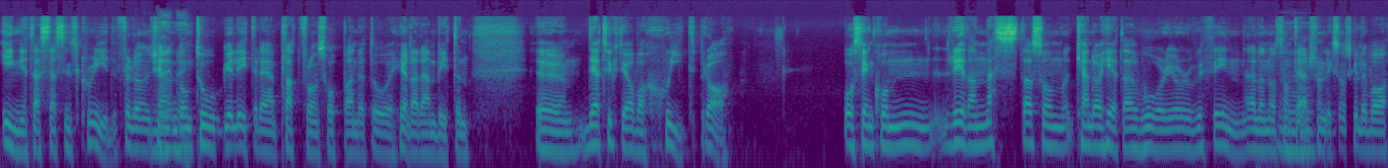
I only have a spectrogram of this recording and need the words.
inget Assassin's Creed för de, Nej, känner, nej. de tog lite det här plattformshoppandet och hela den biten. Eh, det tyckte jag var skitbra. Och sen kom redan nästa som kan det heta Warrior Within eller något sånt Mm. där som liksom skulle vara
